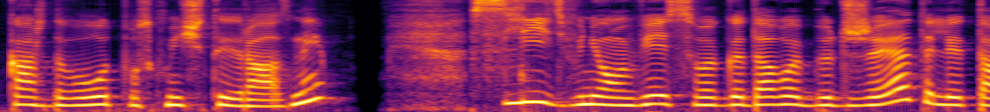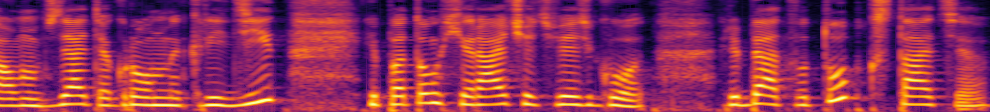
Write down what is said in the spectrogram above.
каждого отпуск мечты разный слить в нем весь свой годовой бюджет или там взять огромный кредит и потом херачить весь год. Ребят, вот тут, кстати,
